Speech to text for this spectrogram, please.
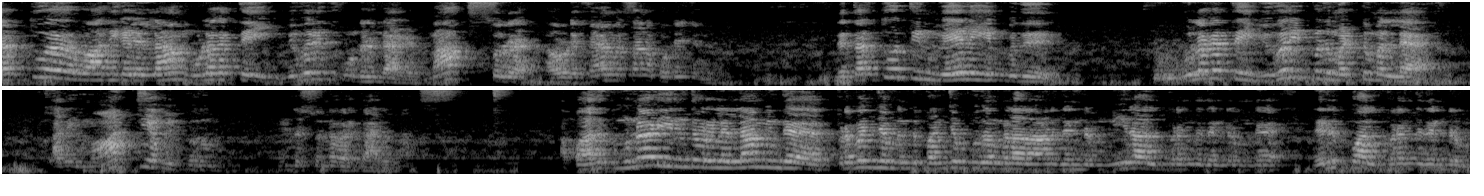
தத்துவவாதிகள் எல்லாம் உலகத்தை விவரித்துக் கொண்டிருந்தார்கள். மார்க்ஸ் சொல்றார் அவருடைய ஃபேமஸான கொட்டேஷன் இந்த தத்துவத்தின் வேலை என்பது உலகத்தை விவரிப்பது மட்டுமல்ல அதை மாற்றி அமைப்பதும் என்று சொன்னவர் கார்ல் மார்க்ஸ். அப்போ அதுக்கு முன்னாடி இருந்தவர்கள் எல்லாம் இந்த பிரபஞ்சம் இந்த பஞ்சபூதங்களால் ஆனதென்றும் நீரால் பிறந்ததென்றும் நெருப்பால் பிறந்ததென்றும்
